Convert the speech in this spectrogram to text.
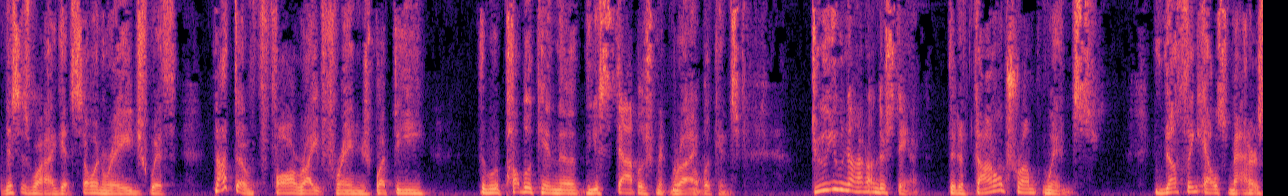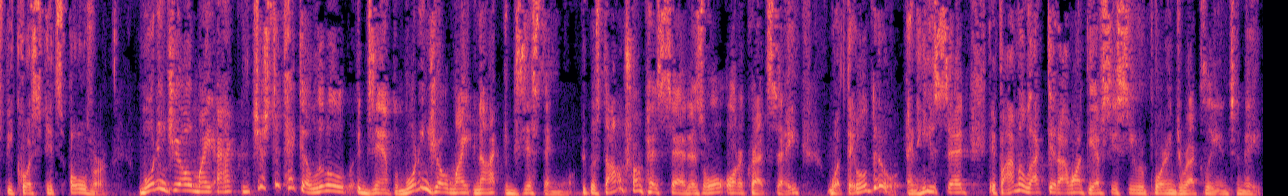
This is why I get so enraged with not the far right fringe, but the the Republican, the, the establishment Republicans. Right. Do you not understand that if Donald Trump wins, nothing else matters because it's over. Morning Joe might act, just to take a little example, Morning Joe might not exist anymore because Donald Trump has said, as all autocrats say, what they will do. And he said, if I'm elected, I want the FCC reporting directly into me.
